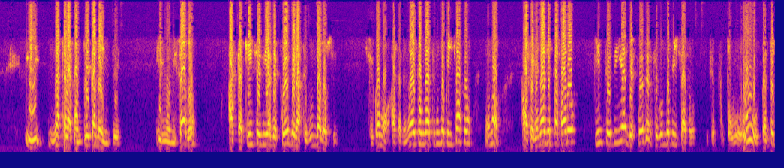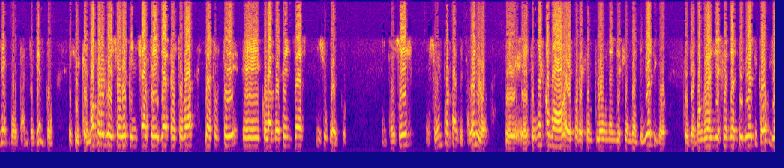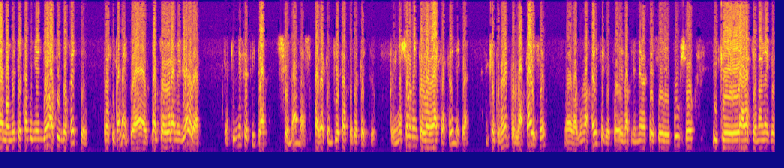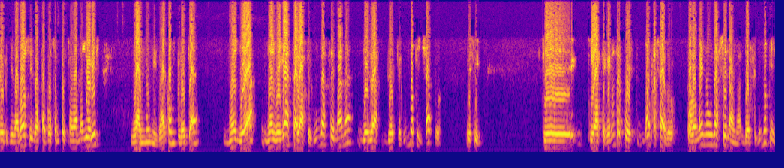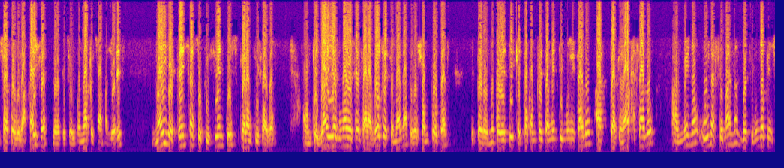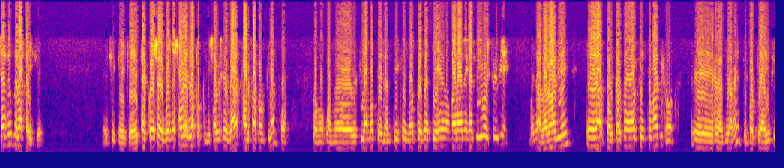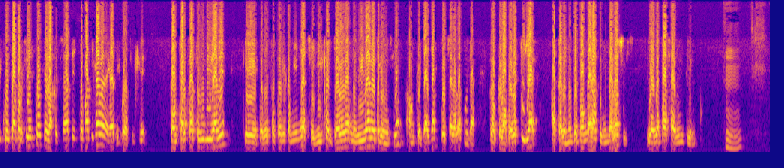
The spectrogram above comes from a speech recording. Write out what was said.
y no estará completamente inmunizado hasta 15 días después de la segunda dosis. Dice, ¿cómo? ¿Hasta que no le ponga el segundo pinchazo? No, no. Hasta que no haya pasado 15 días después del segundo pinchazo. Dice, uh, tanto tiempo, tanto tiempo. Es decir, que no por el hecho de pincharse ya está usted, ya está usted eh, con las defensas en su cuerpo. Entonces, eso es importante saberlo esto no es como, es por ejemplo, una inyección de antibiótico, que te pongo la inyección de antibiótico y al momento está poniendo, haciendo efecto, prácticamente, a cuarto de hora, media hora. Que aquí necesita semanas para que empiece a hacer efecto. Pero no solamente la de AstraZeneca, es que, por ejemplo, la Pfizer, la vacuna Pfizer, que fue la primera que se puso y que a la semana hay que repetir la dosis, la está puesta en personas mayores, la inmunidad completa no llega, no llega hasta la segunda semana de la, del segundo pinchazo. Es decir, que, que hasta que no te no ha pasado por lo menos una semana del segundo pinchazo de la Pfizer, de lo que se le pone a personas mayores, no hay defensas suficientes garantizadas. Aunque ya hay alguna defensa a las dos o tres semanas, pero son pocas, pero no puede decir que está completamente inmunizado hasta que no ha pasado al menos una semana del segundo pinchazo de la Pfizer. Es decir, que, que estas cosas es bueno saberlas porque muchas veces da falsa confianza como cuando decíamos que el antígeno, no es antígeno, me da negativo y estoy bien. Bueno, ahora va bien, eh, por todo sintomático eh, relativamente, porque hay un 50% que la persona sintomática es negativo, así que con falsas seguridades que por eso te recomienda seguir con todas las medidas de prevención, aunque te hayan puesto la vacuna, porque la puedes pillar hasta que no te ponga la segunda dosis y haya pasado un tiempo. Hmm.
